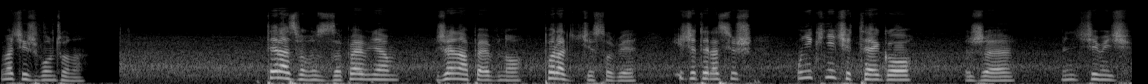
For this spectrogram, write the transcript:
i macie już włączone. Teraz wam zapewniam, że na pewno poradzicie sobie i że teraz już unikniecie tego, że będziecie mieć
